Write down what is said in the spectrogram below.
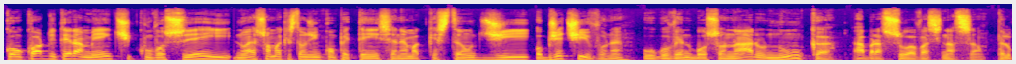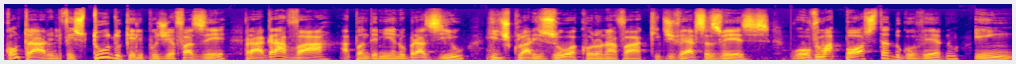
Concordo inteiramente com você e não é só uma questão de incompetência, né? É uma questão de objetivo, né? O governo Bolsonaro nunca abraçou a vacinação. Pelo contrário, ele fez tudo o que ele podia fazer para agravar a pandemia no Brasil, ridicularizou a Coronavac diversas vezes. Houve uma aposta do governo em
